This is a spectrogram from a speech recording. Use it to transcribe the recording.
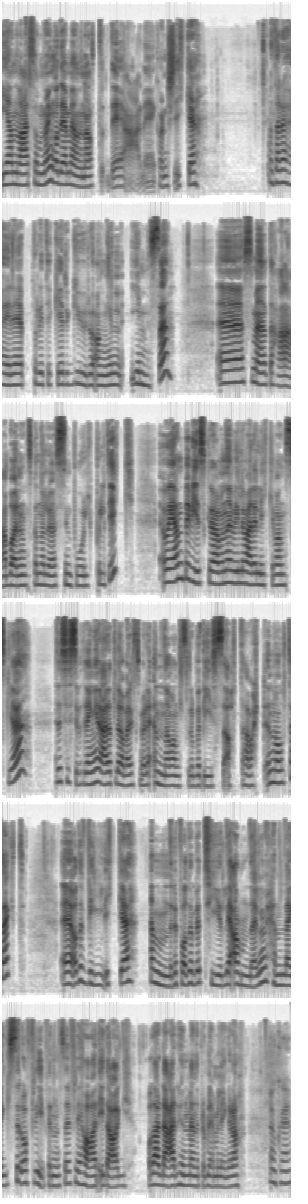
i enhver sammenheng? Og det mener han at det er det kanskje ikke. Og så er det Høyre-politiker Guro Angel Gimse eh, som mener at det her er bare en skandaløs symbolpolitikk. Og igjen, beviskravene vil være like vanskelige. Det siste vi trenger, er et lovverk som gjør det enda vanskeligere å bevise at det har vært en voldtekt. Eh, og det vil ikke endre på den betydelige andelen henleggelser og frifinnelser vi har i dag. Og det er der hun mener problemet ligger, da. Okay.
